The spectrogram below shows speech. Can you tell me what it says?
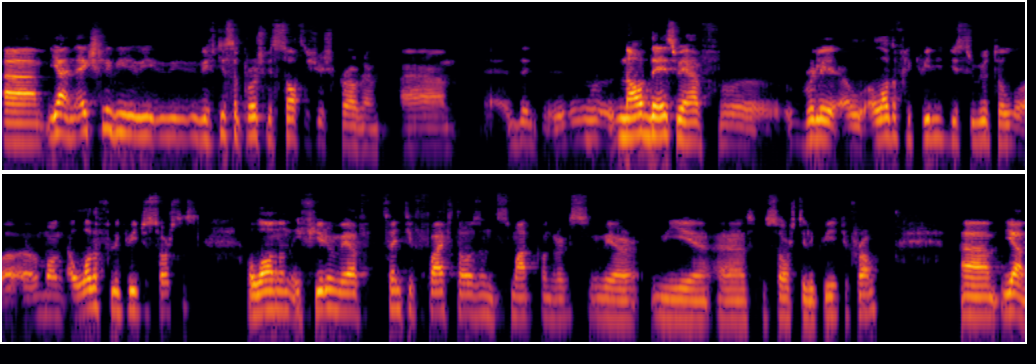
Um, yeah, and actually, we, we, with this approach, we solved a huge problem. Um, the, nowadays, we have uh, really a, a, lot of liquidity distributed uh, among a lot of liquidity sources alone on Ethereum, we have 25,000 smart contracts where we uh, source the liquidity from. Um, yeah,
